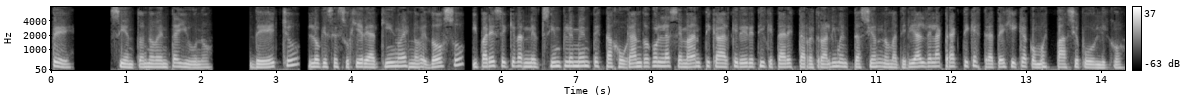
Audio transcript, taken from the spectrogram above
p. 191. De hecho, lo que se sugiere aquí no es novedoso, y parece que Barnett simplemente está jugando con la semántica al querer etiquetar esta retroalimentación no material de la práctica estratégica como espacio público.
